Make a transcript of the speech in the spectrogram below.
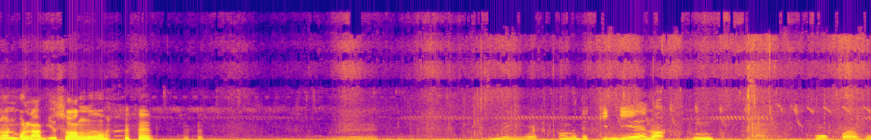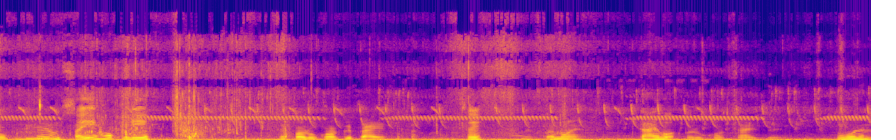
นอนบ่หลับอยู่สองมือเออหนึ่ง วะเอ้ามันจะกินดีอะเนาะหกปลาหกดีน้ำใสหกดีแล้วปลาลูกคอคือไตเฮ้ย ปลาหน่อยตายบ่ปลาลูกคอไตเลยโอ้นั่น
